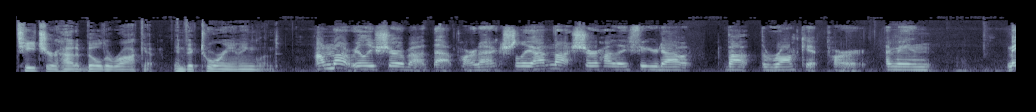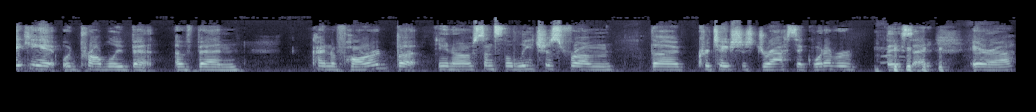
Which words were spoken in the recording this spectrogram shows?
teach her how to build a rocket in Victorian England? I'm not really sure about that part actually. I'm not sure how they figured out about the rocket part. I mean, making it would probably been, have been kind of hard, but you know, since the leeches from the Cretaceous Jurassic, whatever they said, era,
